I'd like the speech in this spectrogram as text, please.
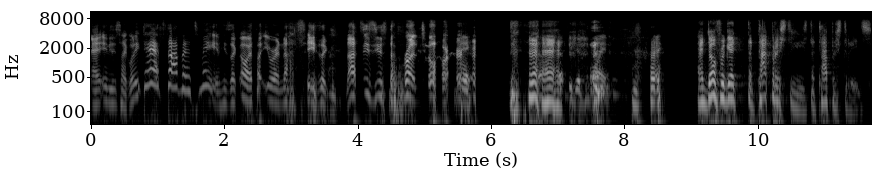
and and he's like, "What are you, Dad? Stop it! It's me!" And he's like, "Oh, I thought you were a Nazi." He's like, "Nazis use the front door." Hey, that's a good point. and don't forget the tapestries, the tapestries.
